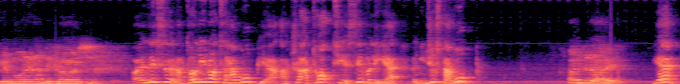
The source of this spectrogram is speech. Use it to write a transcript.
Good morning, Andy Cars. Hey, listen, I told you not to hang up, yeah. I tried to talk to you civilly, yeah, and you just hang up. Oh, did I? Yeah.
